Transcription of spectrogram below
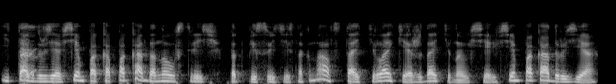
Итак, друзья, всем пока-пока, до новых встреч. Подписывайтесь на канал, ставьте лайки, ожидайте новых серий. Всем пока, друзья!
